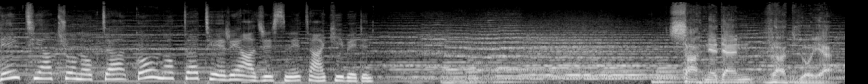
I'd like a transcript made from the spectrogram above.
devtiyatro.gov.tr adresini takip edin. Sahneden radyoya.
